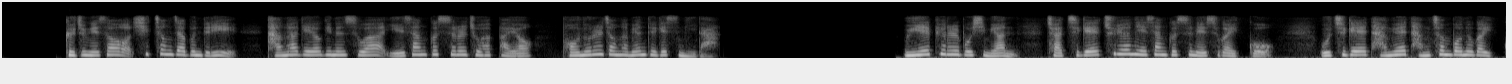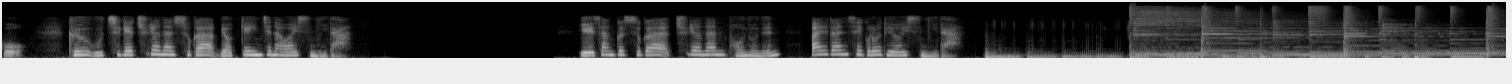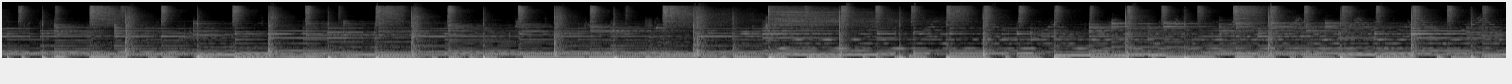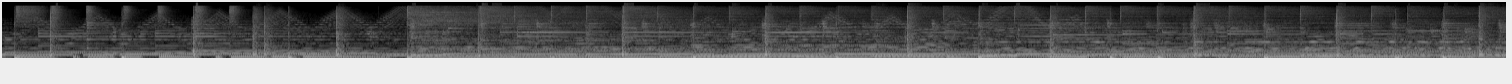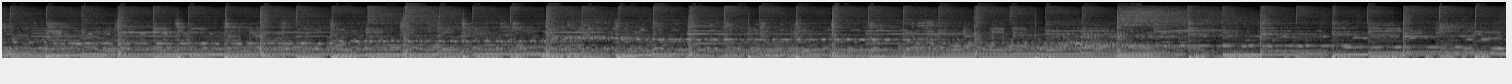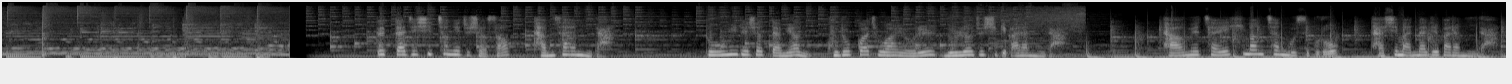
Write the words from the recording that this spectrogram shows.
그 중에서 시청자분들이 강하게 여기는 수와 예상 끝수를 조합하여 번호를 정하면 되겠습니다. 위의 표를 보시면 좌측에 출현 예상 끝수 내수가 있고 우측에 당회 당첨 번호가 있고 그 우측에 출현한 수가 몇 개인지 나와 있습니다. 예상 끝수가 출현한 번호는 빨간색으로 되어 있습니다. 끝까지 시청해주셔서 감사합니다. 도움이 되셨다면 구독과 좋아요를 눌러주시기 바랍니다. 다음 회차의 희망찬 모습으로 다시 만나길 바랍니다.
